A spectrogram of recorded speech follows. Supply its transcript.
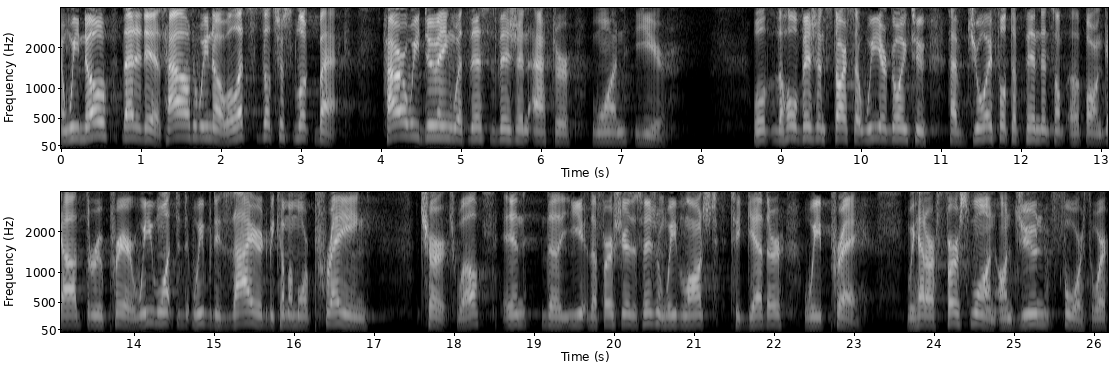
And we know that it is. How do we know? Well, let's, let's just look back. How are we doing with this vision after one year? Well, the whole vision starts that we are going to have joyful dependence upon God through prayer. We want to, we've desired to become a more praying church. Well, in the year, the first year of this vision, we've launched Together We Pray. We had our first one on June 4th, where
